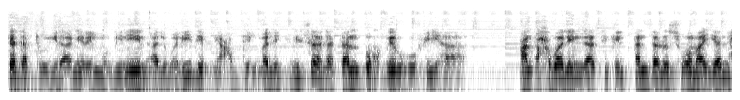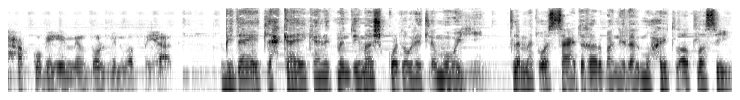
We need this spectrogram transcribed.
كتبت إلى أمير المؤمنين الوليد بن عبد الملك رسالة أخبره فيها عن أحوال الناس في الأندلس وما يلحق بهم من ظلم واضطهاد. بداية الحكاية كانت من دمشق ودولة الأمويين. لما توسعت غربا إلى المحيط الأطلسي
